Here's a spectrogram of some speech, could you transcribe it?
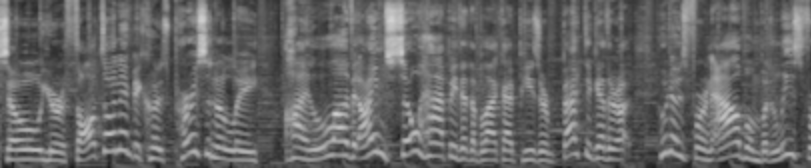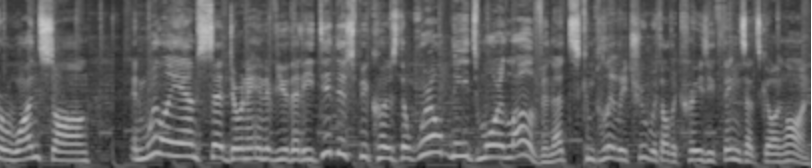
So, your thoughts on it? Because personally, I love it. I am so happy that the Black Eyed Peas are back together. uh, Who knows for an album, but at least for one song. And will.i.am said during an interview that he did this because the world needs more love, and that's completely true with all the crazy things that's going on.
